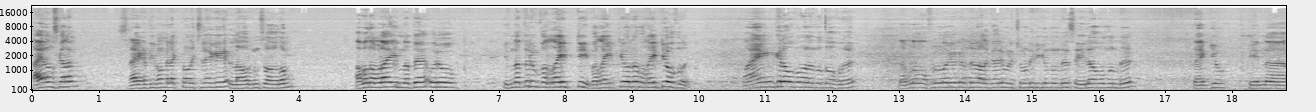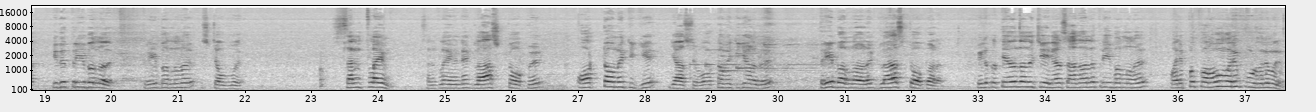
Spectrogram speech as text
Hi നമസ്കാരം. സ്നേഹദീപം ഇലക്ട്രോണിക്സിലേക്ക് എല്ലാവർക്കും സ്വാഗതം. അപ്പോൾ നമ്മളെ ഇന്നത്തെ ഒരു ഇന്നത്തെ ഒരു വെറൈറ്റി വെറൈറ്റി പറഞ്ഞ വെറൈറ്റി ഓഫർ ഭയങ്കര ഓഫറാണ് ഇന്നത്തെ ഓഫർ നമ്മൾ ഓഫറുകളൊക്കെ കണ്ട് ആൾക്കാർ വിളിച്ചുകൊണ്ടിരിക്കുന്നുണ്ട് സെയിലാവുന്നുണ്ട് താങ്ക് യു പിന്നെ ഇത് three burner three burner stove. Sunflame സൺഫ്ലൈമിന്റെ glass top automatic gas. Automatic ആണത്. ത്രീ ബർണറാണ് ഗ്ലാസ് ടോപ്പാണ്. പിന്നെ പ്രത്യേകത എന്താണെന്ന് വെച്ച് കഴിഞ്ഞാൽ സാധാരണ ത്രീ ബർണർ വലിപ്പം കുറവും വരും കൂടുതലും വരും.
